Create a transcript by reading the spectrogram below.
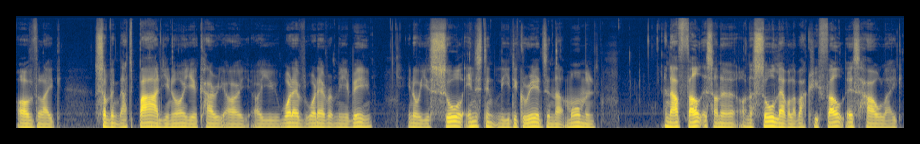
of like something that's bad you know you carry or, or you whatever whatever it may be you know your soul instantly degrades in that moment. And I've felt this on a on a soul level. I've actually felt this how like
